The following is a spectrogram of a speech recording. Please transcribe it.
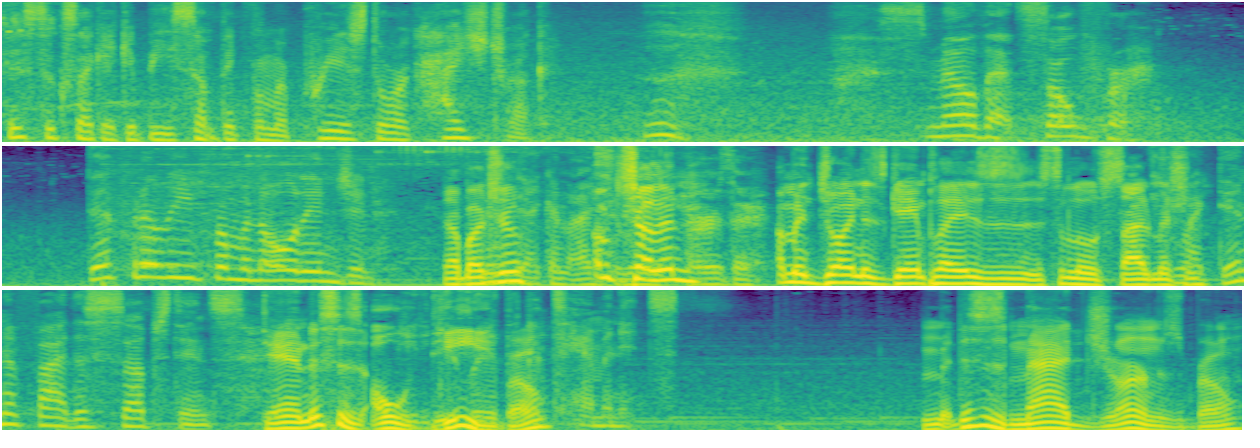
This looks like it could be something from a prehistoric heist truck. Ugh. Smell that sulfur. Definitely from an old engine. How about Maybe you? I can I'm chilling. Further. I'm enjoying this gameplay. This is it's a little side To mission. identify the substance. Damn, this is OD, bro. Contaminants. This is mad germs, bro.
